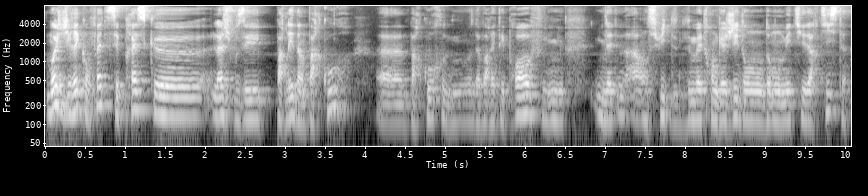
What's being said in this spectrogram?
Moi, je dirais qu'en fait, c'est presque. Là, je vous ai parlé d'un parcours. Euh, parcours d'avoir été prof, ensuite de m'être engagé dans, mon métier d'artiste.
